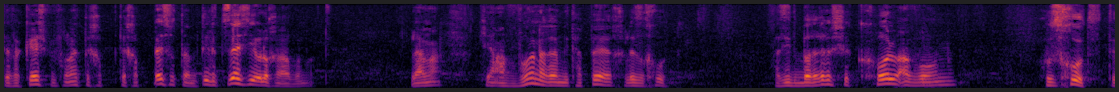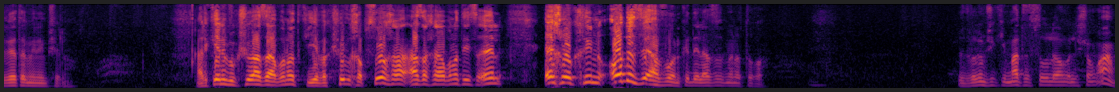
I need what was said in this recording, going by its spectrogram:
תבקש בפרונת, תחפש אותם, תרצה שיהיו לך עוונות. למה? כי העוון הרי מתהפך לזכות. אז יתברר שכל עוון הוא זכות. תראה את המילים שלו. על כן יבוקשו אז העוונות, כי יבקשו ויחפשו אז אחרי עוונות ישראל, איך לוקחים עוד איזה עוון כדי לעשות ממנו תורה. זה דברים שכמעט אסור לשומעם.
